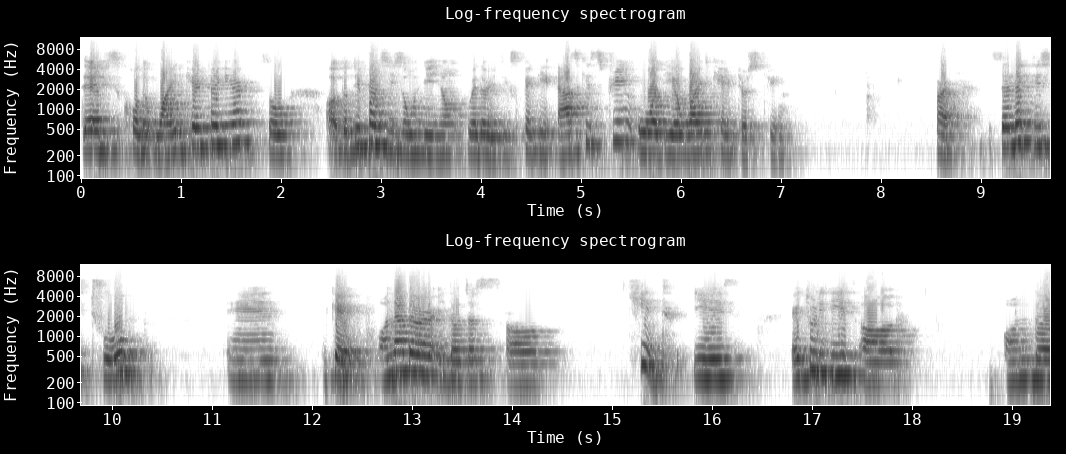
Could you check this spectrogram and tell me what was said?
that is called a wide character here. So uh, the difference is only you know whether it's expecting ASCII string or the wide character string. All right, select these two, and okay, another you know just uh, hint is actually these are on the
